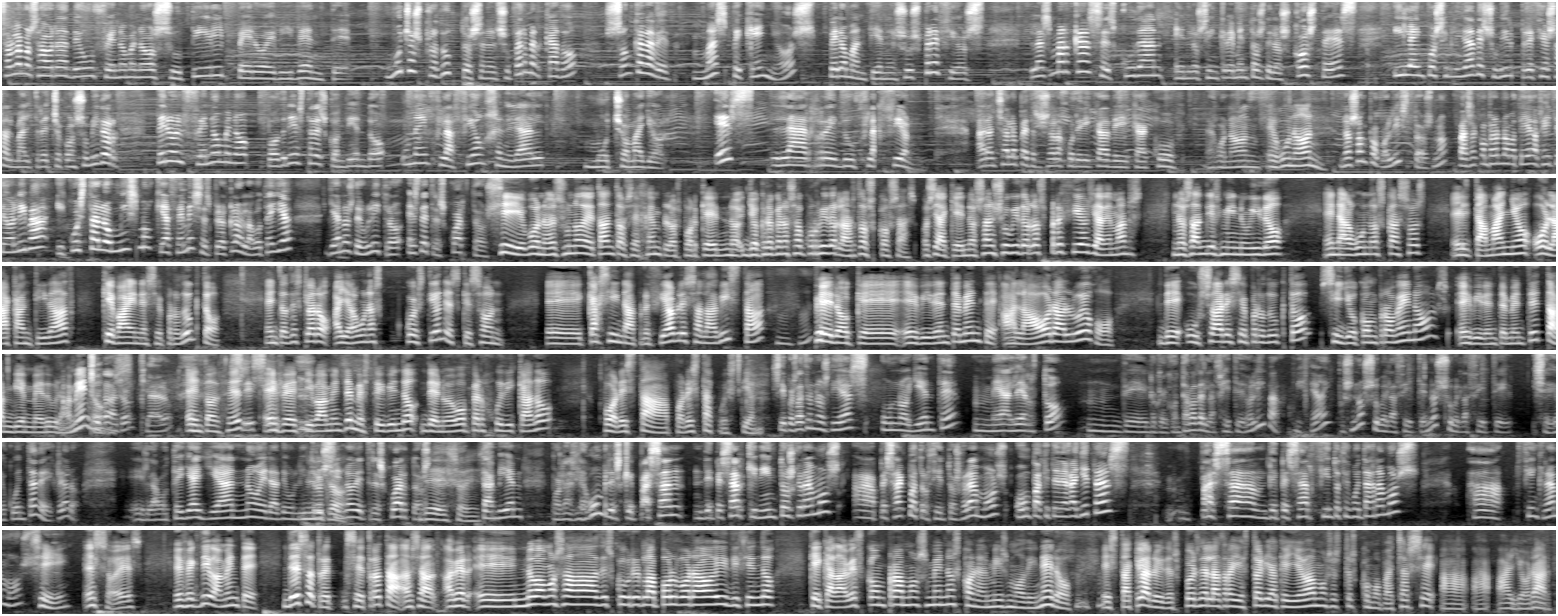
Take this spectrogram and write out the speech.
hablamos ahora de un fenómeno sutil pero evidente. Muchos productos en el supermercado son cada vez más pequeños, pero mantienen sus precios. Las marcas se escudan en los incrementos de los costes y la imposibilidad de subir precios al maltrecho consumidor, pero el fenómeno podría estar escondiendo una inflación general mucho mayor. Es la reduflación. Arancha López, asesora jurídica de CACUB. Egunon. Egunon. No son poco listos, ¿no? Vas a comprar una botella de aceite de oliva y cuesta lo mismo que hace meses, pero claro, la botella ya no es de un litro, es de tres cuartos. Sí, bueno, es uno de tantos ejemplos, porque yo creo que nos ha ocurrido las dos cosas. O sea, que nos han subido los precios y además nos han disminuido, en algunos casos, el tamaño o la cantidad que va en ese producto. Entonces, claro, hay algunas cuestiones que son eh, casi inapreciables a la vista, pero que evidentemente a la hora luego de usar ese producto, si yo compro menos, evidentemente también me dura menos. Claro, claro. Entonces, efectivamente, me estoy viendo de nuevo perjudicado por esta, por esta cuestión. Sí, pues hace unos días un oyente me alertó Mm, de lo que contaba del aceite de oliva. dice, ay, pues no sube el aceite, no sube el aceite. Y se dio cuenta de, claro, eh, la botella ya no era de un litro, sino de tres cuartos. También por las legumbres que pasan de pesar 500 gramos a pesar 400 gramos. O un paquete de galletas pasa de pesar 150 gramos a 100 gramos. Sí, eso es. Efectivamente, de eso se trata. O sea, a ver, eh, no vamos a descubrir la pólvora hoy diciendo que cada vez compramos menos con el mismo dinero. Está claro, y después de la trayectoria que llevamos, esto es como para echarse a, llorar.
